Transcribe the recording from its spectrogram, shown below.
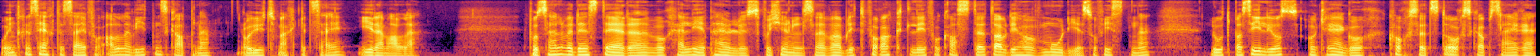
og interesserte seg for alle vitenskapene og utmerket seg i dem alle. På selve det stedet hvor hellige Paulus' forkynnelse var blitt foraktelig forkastet av de hovmodige sofistene, lot Basilios og Gregor korsets dårskap seire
